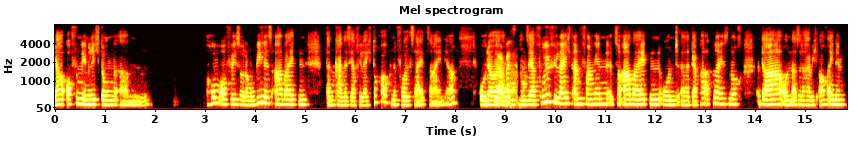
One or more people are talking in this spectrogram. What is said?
ja, offen in Richtung ähm, Homeoffice oder mobiles Arbeiten, dann kann es ja vielleicht doch auch eine Vollzeit sein, ja. Oder ja, man kann sehr früh vielleicht anfangen äh, zu arbeiten und äh, der Partner ist noch da. Und also da habe ich auch eine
